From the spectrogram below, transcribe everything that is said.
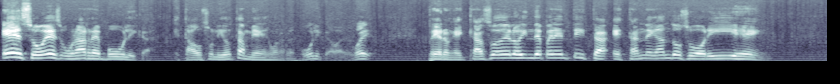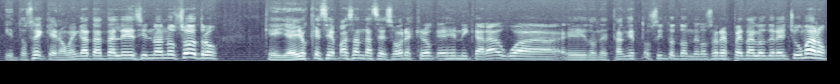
Eso es una república. Estados Unidos también es una república, by the. Pero en el caso de los independentistas, están negando su origen. Y entonces que no venga a tratar de decirnos a nosotros que ya ellos que se pasan de asesores, creo que es en Nicaragua, eh, donde están estos sitios donde no se respetan los derechos humanos,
